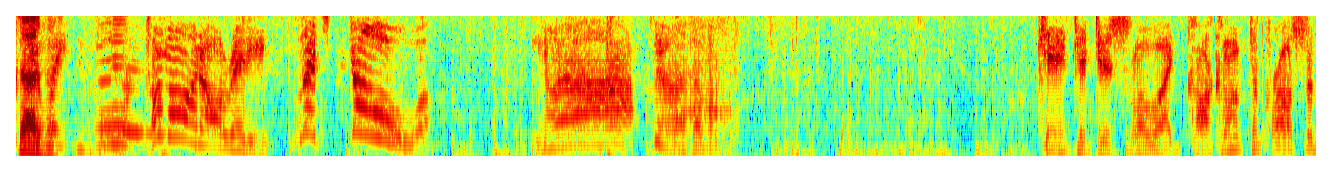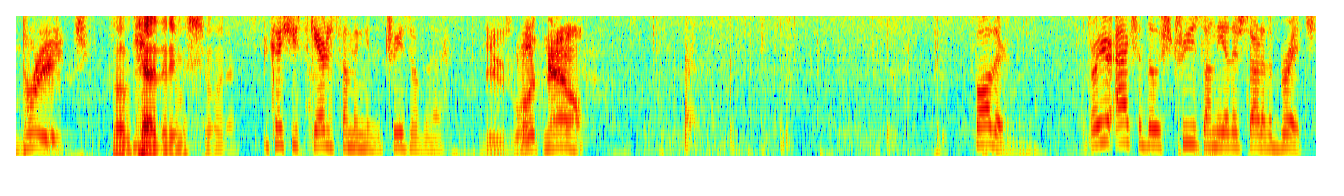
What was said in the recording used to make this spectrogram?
What Salva. you waiting for? Come on already! Let's go! Ah! لا تضرب Can't get this slow-eyed cocklump to cross the bridge. مو بقادر يمشونه It's because she's scared of something in the trees over there. There's what now? Father, throw your axe at those trees on the other side of the bridge.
